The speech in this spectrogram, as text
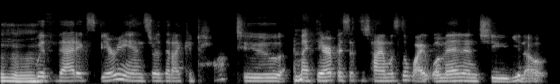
mm-hmm. with that experience or that I could talk to. And my therapist at the time was a white woman and she, you know,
